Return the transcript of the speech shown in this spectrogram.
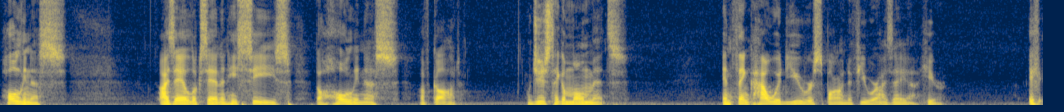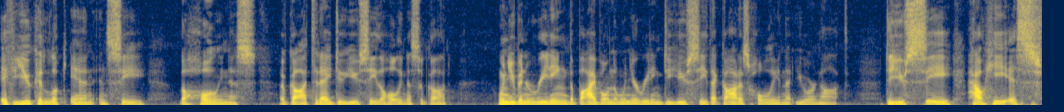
holiness. Isaiah looks in and he sees the holiness of God. Would you just take a moment and think how would you respond if you were Isaiah here? If, if you could look in and see the holiness of God. Today, do you see the holiness of God? When you've been reading the Bible and then when you're reading, do you see that God is holy and that you are not? Do you see how He is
